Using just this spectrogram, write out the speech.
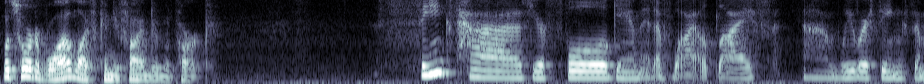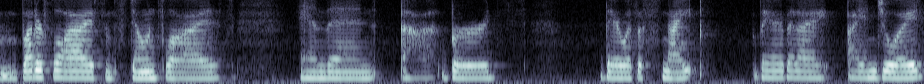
What sort of wildlife can you find in the park? Sinks has your full gamut of wildlife. Um, we were seeing some butterflies, some stoneflies, and then uh, birds. There was a snipe there that I, I enjoyed,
